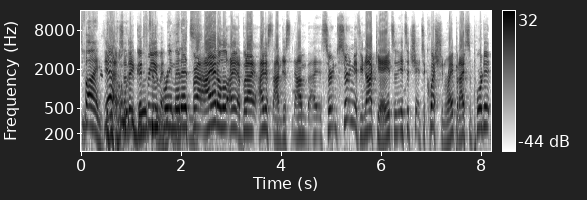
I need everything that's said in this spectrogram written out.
it's fine. Yeah, so they good for you, man. Three minutes. But I had a little, I, but I, I just, I'm just, I'm I- certain, certain. If you're not gay, it's a, it's a, it's a question, right? But I support it,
